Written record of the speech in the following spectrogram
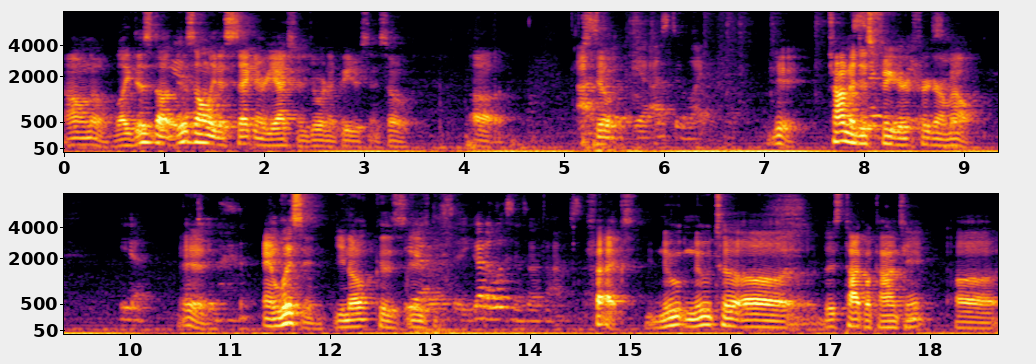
I don't know. Like this, the, this is only the second reaction to Jordan Peterson, so. Uh, I still, yeah, I still like. Yeah, trying to just figure figure him out. Yeah. Yeah, and listen, you know, because yeah, so you gotta listen sometimes. Facts. New new to uh, this type of content, uh,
